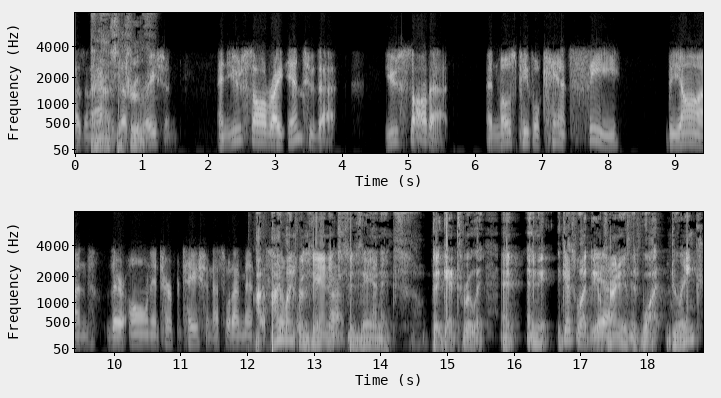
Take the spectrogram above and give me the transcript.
as an And act of the truth. desperation. And you saw right into that. You saw that. And most people can't see beyond their own interpretation. That's what I meant by I, I went from. Xanax to Xanax to get through it. And and guess what? The Yeah. alternative is what? Drink,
